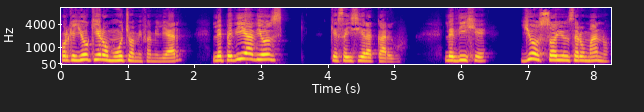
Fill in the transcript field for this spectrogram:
porque yo quiero mucho a mi familiar, le pedí a Dios que se hiciera cargo. Le dije, yo soy un ser humano,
